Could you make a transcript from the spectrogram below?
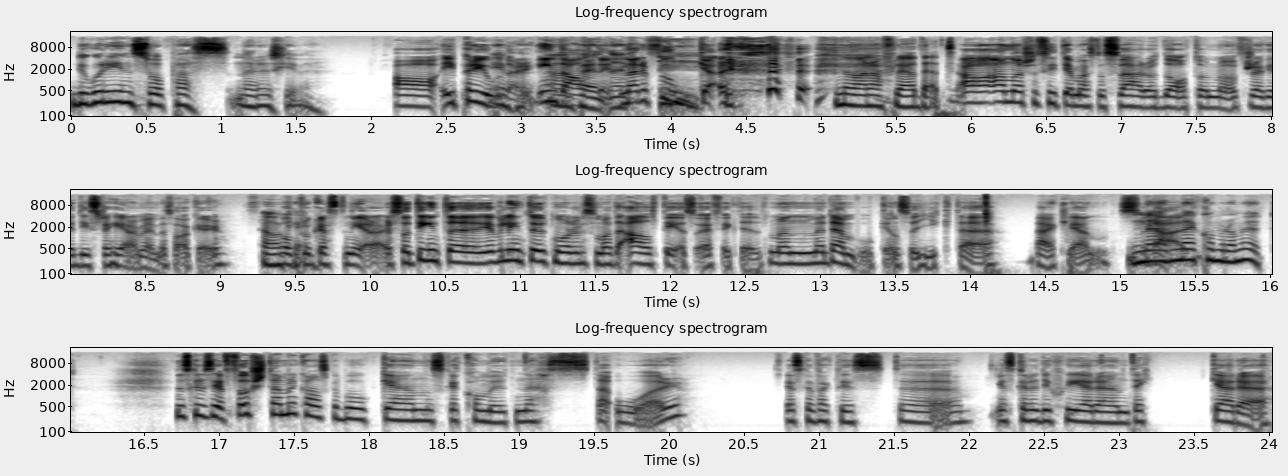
Du går in så pass när du skriver? Ja, i perioder. I- inte ja, alltid. perioder. När det funkar. När man har flödet? ja, annars så sitter jag mest och svär åt datorn och försöker distrahera mig med saker. Och Okej. prokrastinerar. Så det inte, jag vill inte utmåla det som att det alltid är så effektivt. Men med den boken så gick det verkligen sådär. När, när kommer de ut? Nu ska vi se. Första amerikanska boken ska komma ut nästa år. Jag ska faktiskt eh, jag ska redigera en deckare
